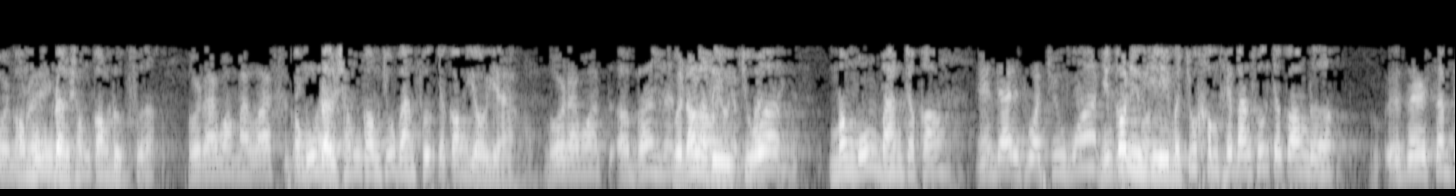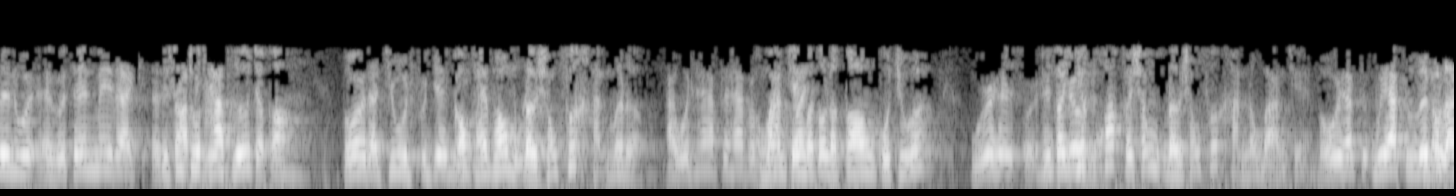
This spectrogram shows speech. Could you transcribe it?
Lord Con and pray. muốn đời sống con được phước. Lord, I want my life to be Con muốn đời sống con Chúa ban phước cho con dồi dào. Lord, I want abundant Và đó là điều Chúa mong muốn ban cho con. And that is what you want. Nhưng có điều gì mà Chúa không thể ban phước cho con được? Is there something wi- within me that Thì is xin Chúa tha thứ cho con. Lord, that you would forgive Con me. phải có một đời sống phước hạnh mới được. I would have to have a Ông anh chị life. tôi là con của Chúa. We're his, we're Chúng his ta dứt khoát phải sống một đời sống phước hạnh ông bà anh chị em. But we have to we have to live Đó a là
